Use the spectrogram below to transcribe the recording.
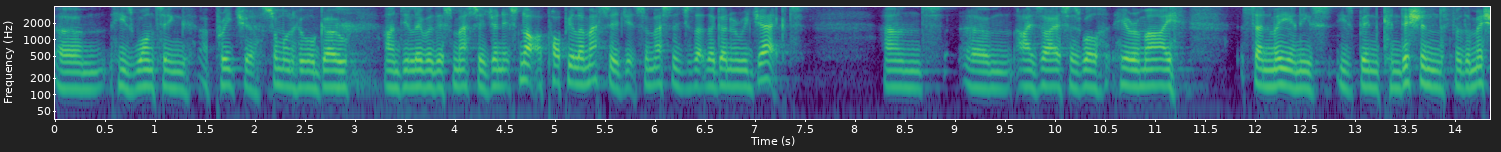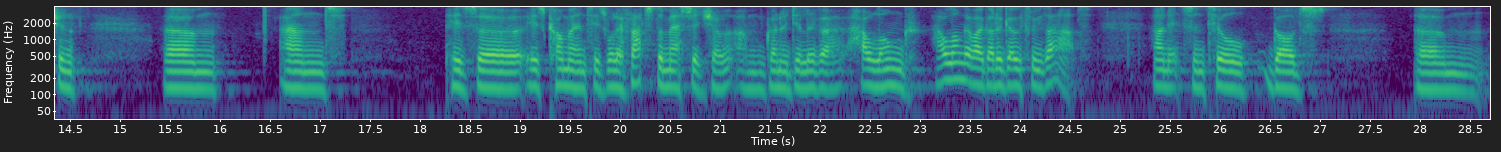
um, he's wanting a preacher, someone who will go and deliver this message. And it's not a popular message, it's a message that they're going to reject. And um, Isaiah says, Well, here am I, send me. And he's, he's been conditioned for the mission. Um, and his, uh, his comment is, Well, if that's the message I'm going to deliver, how long, how long have I got to go through that? And it's until God's um,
